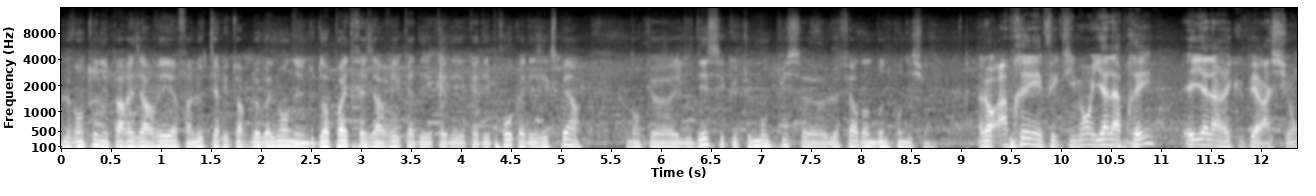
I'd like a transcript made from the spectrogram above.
le Ventoux n'est pas réservé, enfin le territoire globalement ne doit pas être réservé qu'à des, des, pros, qu'à des experts. Donc euh, l'idée c'est que tout le monde puisse euh, le faire dans de bonnes conditions. Alors après, effectivement, il y a l'après et il y a la récupération.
